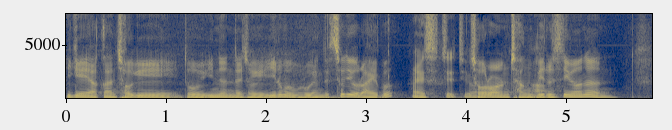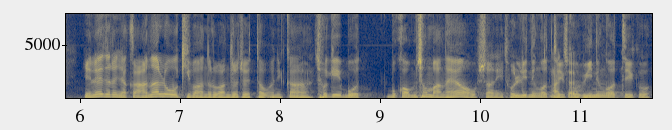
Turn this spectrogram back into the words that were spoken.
이게 약간 저기도 있는데 저기 이름을 모르겠는데 스튜디오 라이브 네, 스튜디오. 저런 장비를 아. 쓰면은 얘네들은 약간 아날로그 기반으로 만들어져 있다 보니까 저기 뭐 뭐가 엄청 많아요 옵션이 돌리는 것도 있고 맞아요. 미는 것도 있고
